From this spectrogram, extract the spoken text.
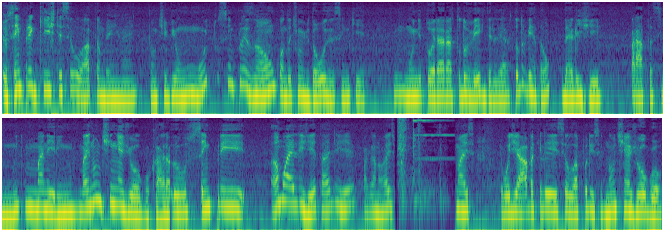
Eu sempre quis ter celular também, né? Então tive um muito simplesão quando eu tinha uns 12, assim, que o monitor era todo verde, ele era todo verdão, da LG, prata, assim, muito maneirinho, mas não tinha jogo, cara. Eu sempre amo a LG, tá? LG, paga nós. Mas eu odiava aquele celular por isso, ele não tinha jogo.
